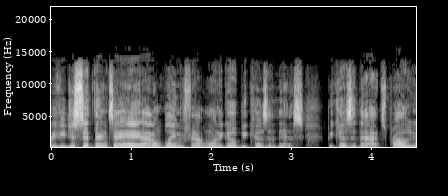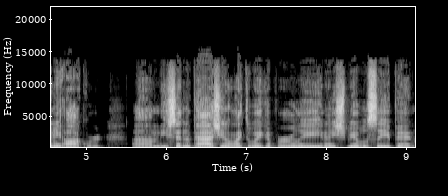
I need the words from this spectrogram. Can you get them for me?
But if you just sit there and say, "Hey, I don't blame you for not wanting to go because of this, because of that," it's probably going to be awkward. Um, you said in the past you don't like to wake up early. You know, you should be able to sleep in.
